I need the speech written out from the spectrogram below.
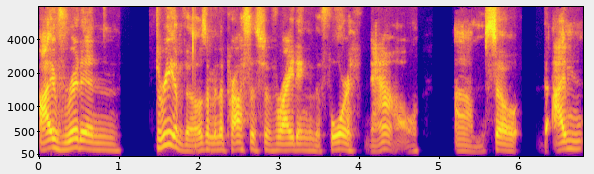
I've written three of those. I'm in the process of writing the fourth now. Um, so I'm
